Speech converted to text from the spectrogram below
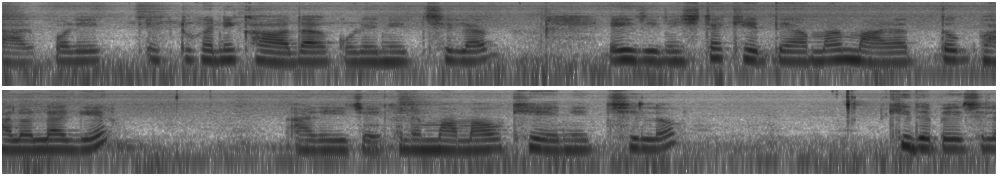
তারপরে একটুখানি খাওয়া দাওয়া করে নিচ্ছিলাম। এই জিনিসটা খেতে আমার মারাত্মক ভালো লাগে। আর এই যে এখানে মামাও খেয়ে নিচ্ছিল। খিদে পেয়েছিল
